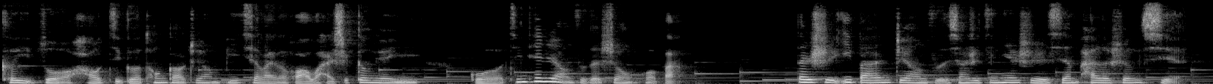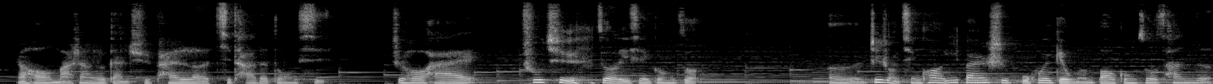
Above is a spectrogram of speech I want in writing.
可以做好几个通告这样比起来的话，我还是更愿意。过今天这样子的生活吧，但是，一般这样子，像是今天是先拍了生写，然后马上又赶去拍了其他的东西，之后还出去 做了一些工作。呃，这种情况一般是不会给我们包工作餐的，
